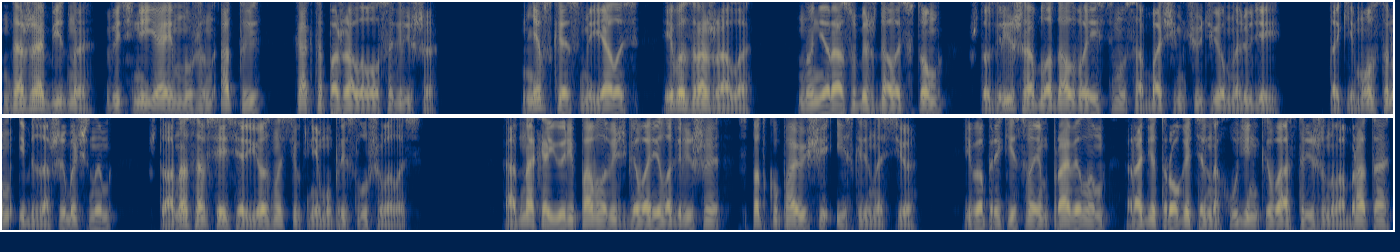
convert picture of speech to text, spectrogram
«Даже обидно, ведь не я им нужен, а ты», — как-то пожаловался Гриша. Невская смеялась и возражала, но не раз убеждалась в том, что Гриша обладал воистину собачьим чутьем на людей, таким острым и безошибочным, что она со всей серьезностью к нему прислушивалась. Однако Юрий Павлович говорил о Грише с подкупающей искренностью, и, вопреки своим правилам, ради трогательно худенького остриженного брата,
